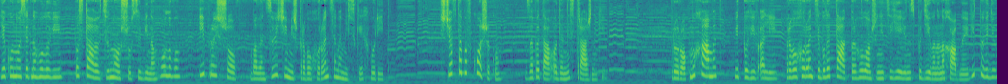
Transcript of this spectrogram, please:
яку носять на голові, поставив цю ношу собі на голову і пройшов, балансуючи між правоохоронцями міських воріт. Що в тебе в кошику? запитав один із стражників. Пророк Мухаммед, відповів Алі. Правоохоронці були так приголомшені цією несподівано нахабною відповіддю,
